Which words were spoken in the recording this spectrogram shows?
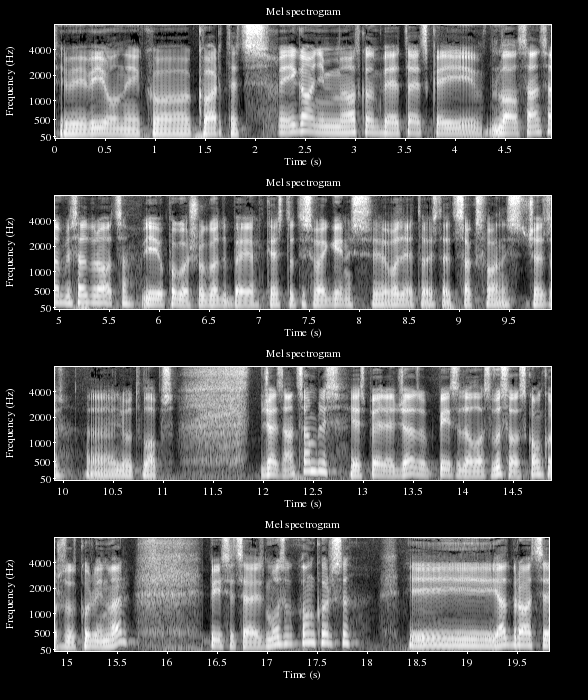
Tie bija violnieku kvartets. Igauniem atkal bija teicis, ka Lāls ansamblis atbrauca. Ja jau pagājušo gadu bija Kestutis vai Genis vadītājs, tāds saksofonis, džeza ļoti labs. Džeza ansamblis, ja spēlēja džezu, piesadalās visos konkursos, kur vien var. Piesacēja uz mūziku konkursu. I atbrauca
